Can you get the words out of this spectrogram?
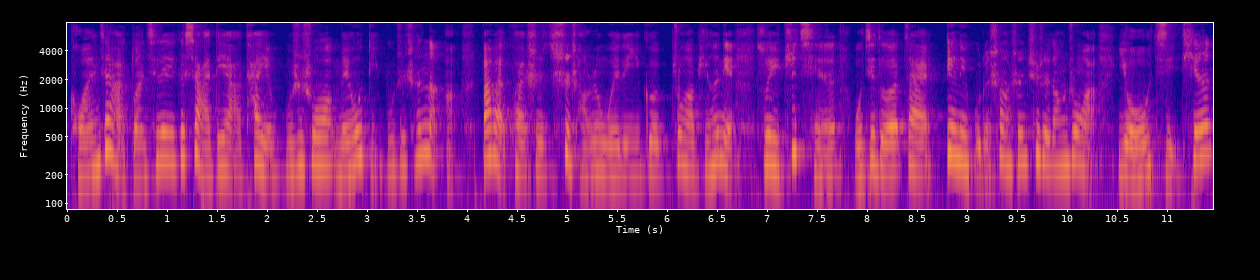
口岸价短期的一个下跌啊，它也不是说没有底部支撑的啊，八百块是市场认为的一个重要平衡点。所以之前我记得在电力股的上升趋势当中啊，有几天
